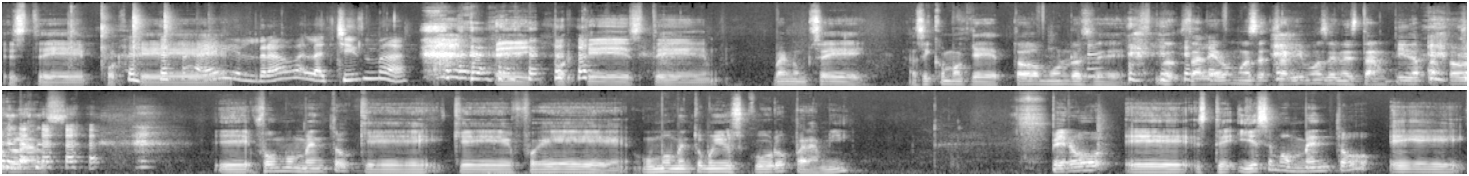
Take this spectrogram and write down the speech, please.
este porque Ay, el drama, la chisma. Eh, porque este bueno, se Así como que todo el mundo se, salimos, salimos en estampida para todos lados. Y fue un momento que, que, fue un momento muy oscuro para mí. Pero, eh, este, y ese momento eh,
